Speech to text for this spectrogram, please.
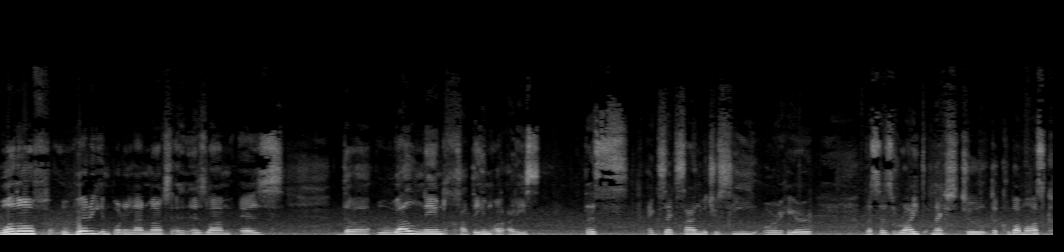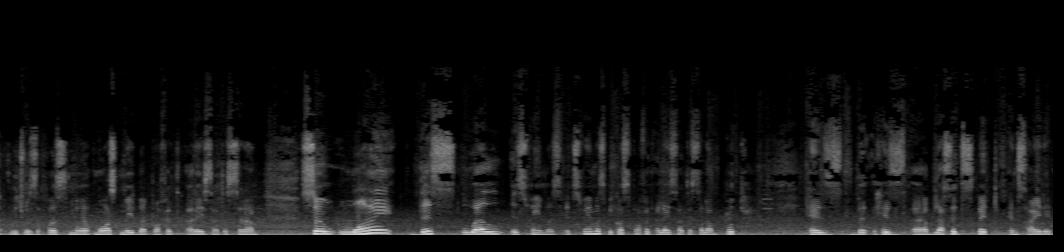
One of very important landmarks in Islam is the well-named Khatim or Aris. This exact sign which you see over here, this is right next to the Quba Mosque, which was the first mosque made by Prophet ﷺ. So why this well is famous? It's famous because Prophet ﷺ put his his uh, blessed spit inside it.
